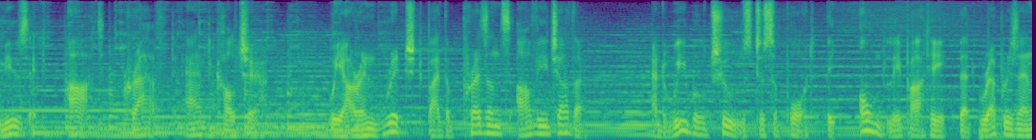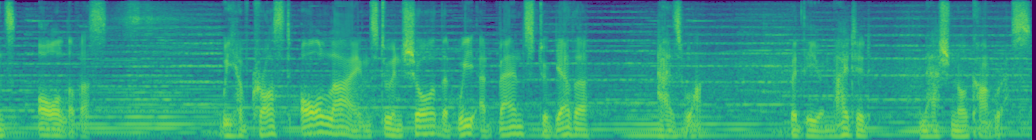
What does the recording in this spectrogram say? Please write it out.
music, art, craft, and culture. We are enriched by the presence of each other, and we will choose to support the only party that represents all of us. We have crossed all lines to ensure that we advance together as one with the United National Congress.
